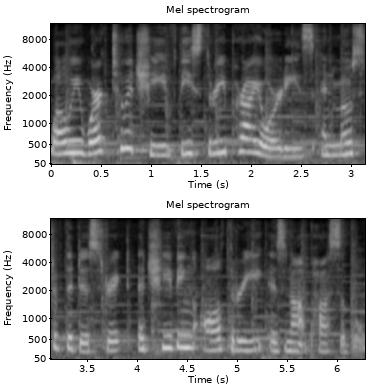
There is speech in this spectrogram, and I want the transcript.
While we work to achieve these three priorities in most of the district, achieving all three is not possible.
